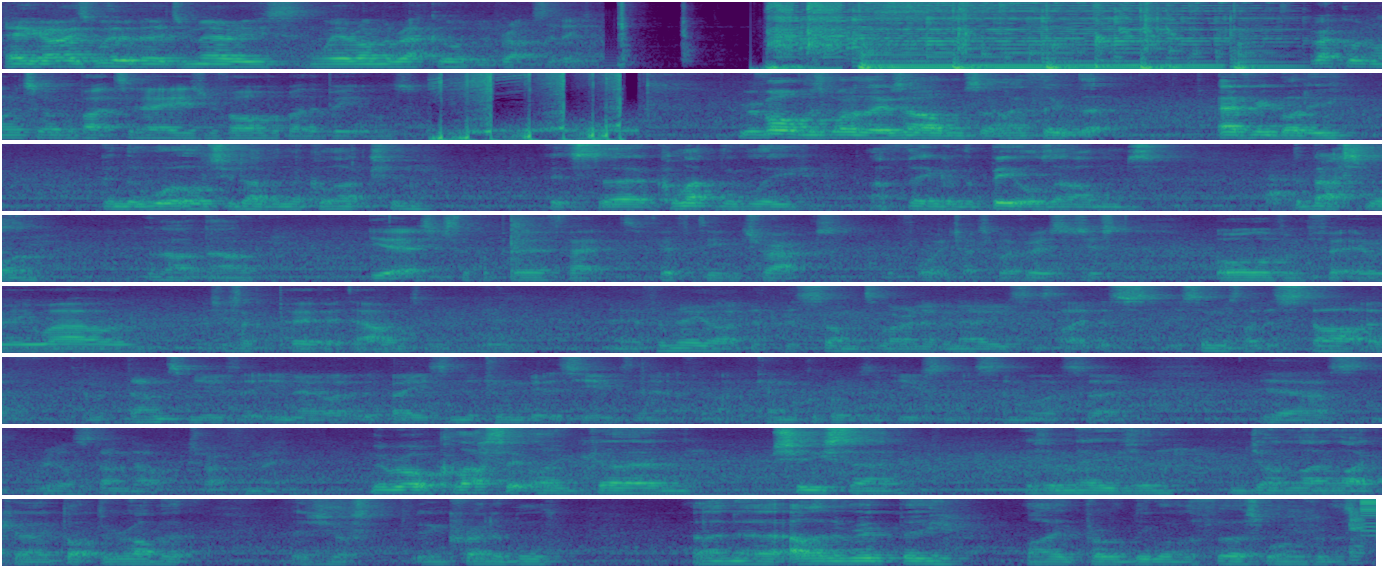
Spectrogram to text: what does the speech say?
Hey guys, we're the Virginmarys and we're on the record with Rhapsody. The record we want to talk about today is Revolver by the Beatles. Revolver is one of those albums that I think that everybody in the world should have in the collection. It's uh, collectively, I think, of the Beatles albums, the best one, without doubt. Yeah, it's just like a perfect 15 tracks, 40 tracks, whatever it is, it's just all of them fit in really well and it's just like a perfect album to me, you know. Uh, for me, like the, the song Tomorrow Never Knows is like this. It's almost like the start of kind of dance music. You know, like the bass and the drum bit that's used in it. I feel like the Chemical Brothers have used something similar. So yeah, that's a real standout track for me. They're all classic, like um, She Said is amazing from John Lennon, like uh, Dr. Robert is just incredible. And uh, Eleanor Rigby, like probably one of the first ones with the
